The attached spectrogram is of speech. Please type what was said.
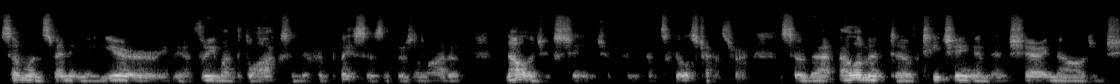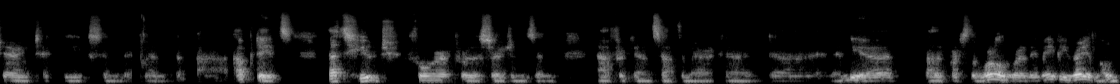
someone spending a year, you know, three month blocks in different places, that there's a lot of knowledge exchange and, skills transfer. So that element of teaching and, and sharing knowledge and sharing techniques and, and uh, updates, that's huge for, for the surgeons in Africa and South America and, uh, and India and other parts of the world where they may be very lonely.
